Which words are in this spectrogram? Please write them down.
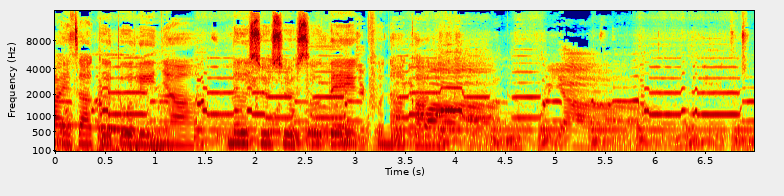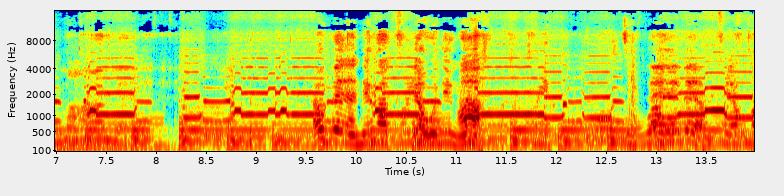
我在格多里呢，恁叔叔收的苦哪干？老板，你我苦要我你啊？哎，不，不要嘛。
